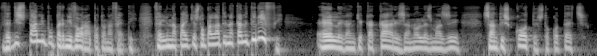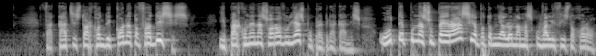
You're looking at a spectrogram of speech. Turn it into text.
Δεν τη φτάνει που παίρνει δώρα από τον αφέτη. Θέλει να πάει και στο παλάτι να κάνει την ύφη. Έλεγαν και κακάριζαν όλες μαζί σαν τις κότες στο κοτέτσι. Θα κάτσεις στο αρχοντικό να το φροντίσεις. Υπάρχουν ένα σωρό δουλειάς που πρέπει να κάνεις. Ούτε που να σου περάσει από το μυαλό να μας κουβαληθείς στο χορό.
